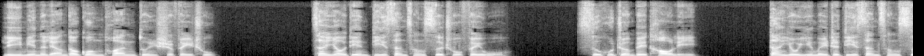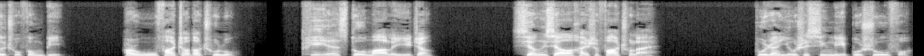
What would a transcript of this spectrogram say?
里面的两道光团顿时飞出，在药店第三层四处飞舞，似乎准备逃离，但又因为这第三层四处封闭而无法找到出路。P.S. 多码了一张，想想还是发出来，不然又是心里不舒服。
